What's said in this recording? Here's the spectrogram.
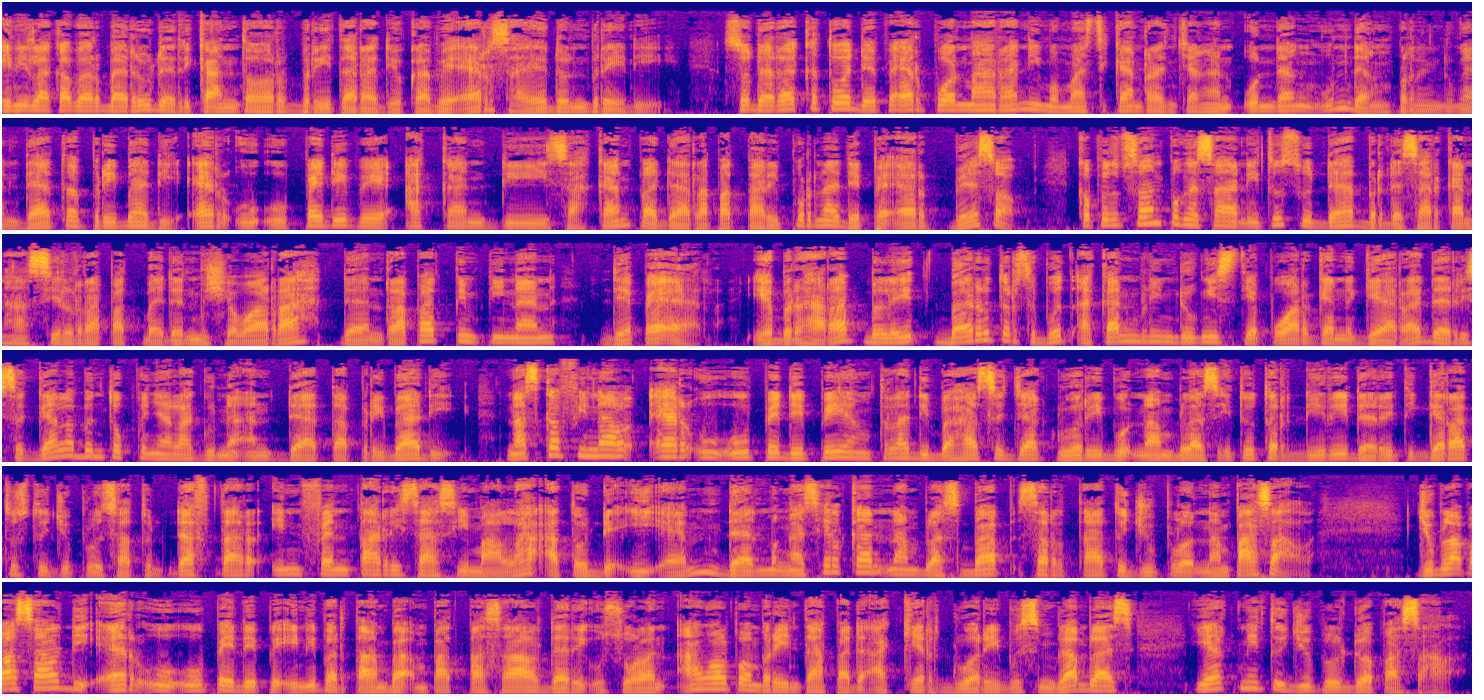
Inilah kabar baru dari kantor Berita Radio KBR, saya Don Brady. Saudara Ketua DPR Puan Maharani memastikan rancangan Undang-Undang Perlindungan Data Pribadi RUU PDP akan disahkan pada rapat paripurna DPR besok. Keputusan pengesahan itu sudah berdasarkan hasil rapat Badan Musyawarah dan rapat pimpinan DPR. Ia berharap belit baru tersebut akan melindungi setiap warga negara dari segala bentuk penyalahgunaan data pribadi. Naskah final RUU PDP yang telah dibahas sejak 2016 itu terdiri dari 371 daftar inventarisasi malah atau DIM dan menghasilkan 16 bab serta 76 pasal. Jumlah pasal di RUU PDP ini bertambah 4 pasal dari usulan awal pemerintah pada akhir 2019, yakni 72 pasal.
